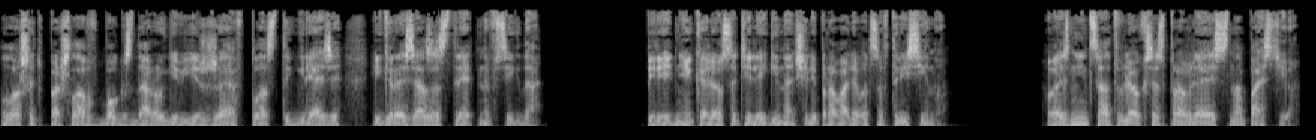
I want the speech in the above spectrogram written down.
лошадь пошла в бок с дороги, въезжая в пласты грязи и грозя застрять навсегда. Передние колеса телеги начали проваливаться в трясину. Возница отвлекся, справляясь с напастью.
